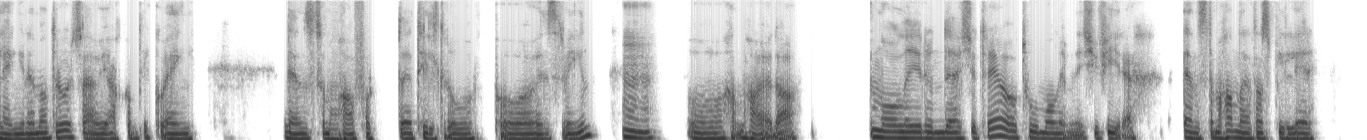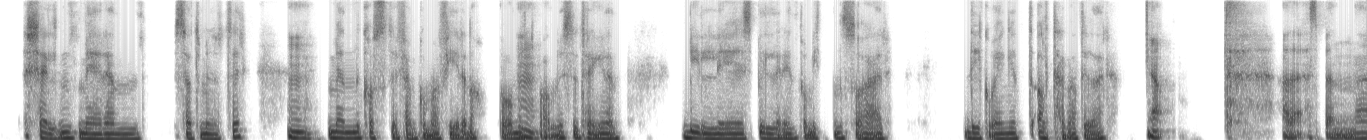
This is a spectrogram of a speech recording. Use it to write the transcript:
lenger enn man tror, så er jo Jakob Dikkoeng den som har fått uh, tiltro på venstrevingen. Mm. Og han har jo da mål i runde 23 og to mål i runde 24. Det eneste med han er at han spiller sjelden mer enn 70 minutter, mm. men koster 5,4 på mm. midtbanen mm. hvis du trenger en billig spiller inn på midten, så er Dikoeng et alternativ der. Ja. Ja det er spennende,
